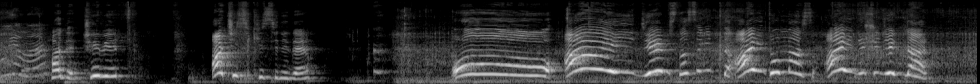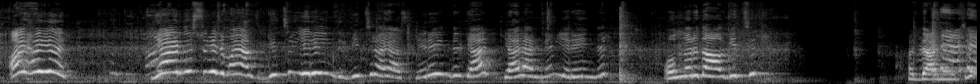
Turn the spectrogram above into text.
Buraya mı? Hadi çevir. Aç ikisini de. Oo! Ay James nasıl gitti? Ay Thomas. Ay düşecekler. Ay hayır. Yerde sürelim Ayaz. Getir yere indir. Getir Ayaz. Yere indir gel. Gel annem yere indir. Onları da al getir. Hadi anneciğim.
